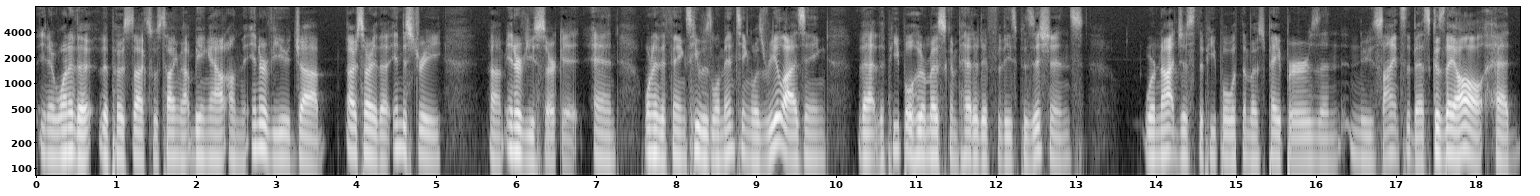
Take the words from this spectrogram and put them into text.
you know, one of the the postdocs was talking about being out on the interview job, or sorry, the industry um, interview circuit, and one of the things he was lamenting was realizing that the people who are most competitive for these positions were not just the people with the most papers and knew science the best, because they all had,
